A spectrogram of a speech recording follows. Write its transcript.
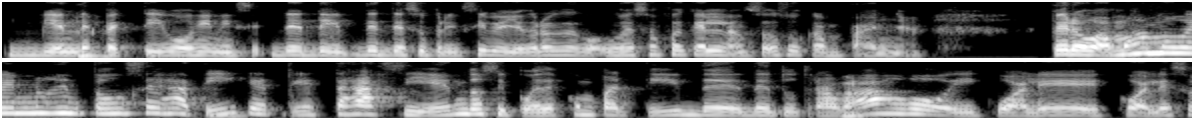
bien despectivos desde, desde su principio. Yo creo que con eso fue que él lanzó su campaña. Pero vamos a movernos entonces a ti, ¿qué, qué estás haciendo? Si puedes compartir de, de tu trabajo y cuál es, cuál es,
